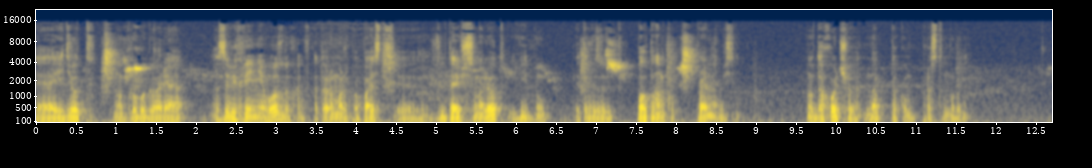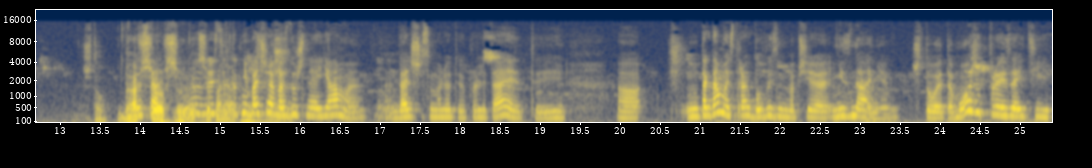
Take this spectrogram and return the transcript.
идет, ну, грубо говоря, завихрение воздуха, в который может попасть э, летающий самолет, и ну, это вызовет болтанку. Правильно объяснил? Ну, доходчиво, на таком простом уровне. Что? Да, все, все, Ну, нет, то все есть это понятно. как небольшая воздушная яма. Дальше самолет ее пролетает, и а, ну, тогда мой страх был вызван вообще незнанием, что это может произойти,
